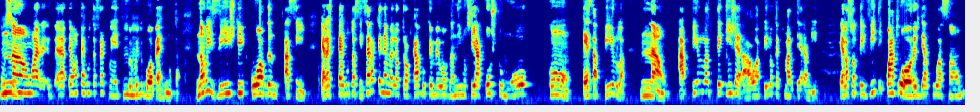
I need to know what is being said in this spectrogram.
Não, é, é, uma pergunta frequente, foi uhum. muito boa a pergunta. Não existe o órgão, assim, elas perguntam assim, será que não é melhor trocar porque meu organismo se acostumou com essa pílula? Não. A pílula, em geral, a pílula que é tomada diariamente, ela só tem 24 horas de atuação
